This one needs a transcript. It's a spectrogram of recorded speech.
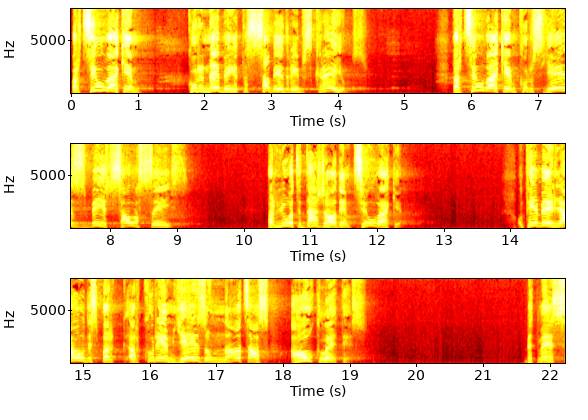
Par cilvēkiem, kuri nebija tas sabiedrības krējums par cilvēkiem, kurus Jēzus bija salasījis, par ļoti dažādiem cilvēkiem. Un tie bija ļaudis, par, ar kuriem Jēzum nācās auklēties. Bet mēs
